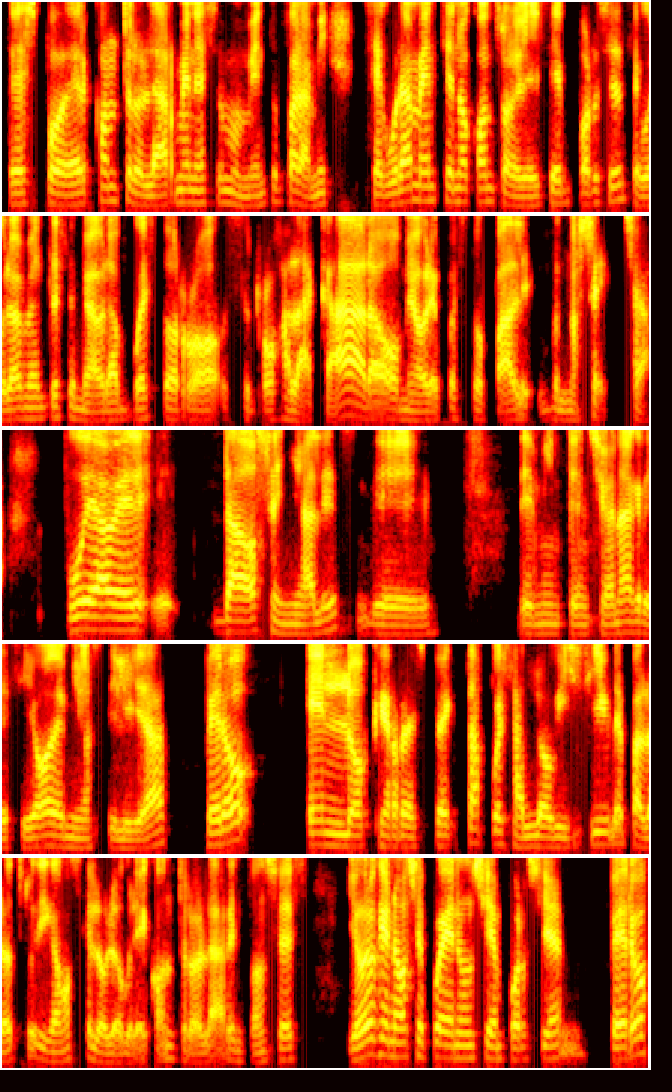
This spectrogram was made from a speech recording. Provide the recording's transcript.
Entonces, poder controlarme en ese momento para mí, seguramente no controlé el 100%, seguramente se me habrá puesto roja la cara o me habré puesto pálido, no sé, o sea, pude haber eh, dado señales de, de mi intención agresiva o de mi hostilidad, pero en lo que respecta pues a lo visible para el otro, digamos que lo logré controlar. Entonces, yo creo que no se puede en un 100%, pero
